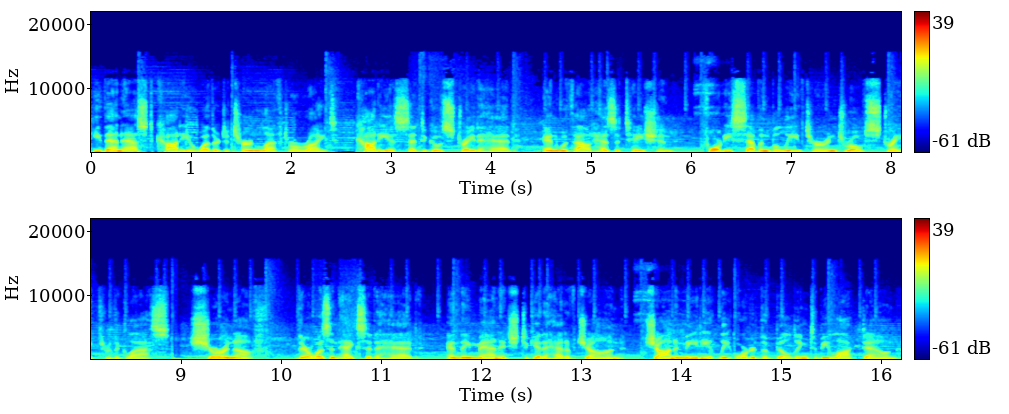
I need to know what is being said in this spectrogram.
He then asked Katia whether to turn left or right. Katia said to go straight ahead, and without hesitation, 47 believed her and drove straight through the glass. Sure enough, there was an exit ahead, and they managed to get ahead of John. John immediately ordered the building to be locked down,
